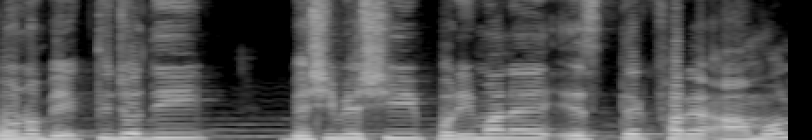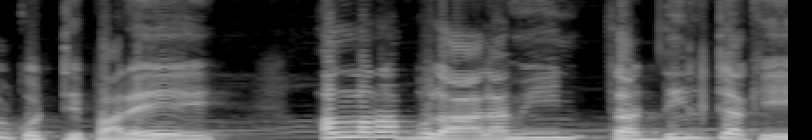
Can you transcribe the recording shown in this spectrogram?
কোনো ব্যক্তি যদি বেশি বেশি পরিমাণে ইস্তেকফারে আমল করতে পারে, আল্লাহ রাব্বুল আলামিন তার দিলটাকে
